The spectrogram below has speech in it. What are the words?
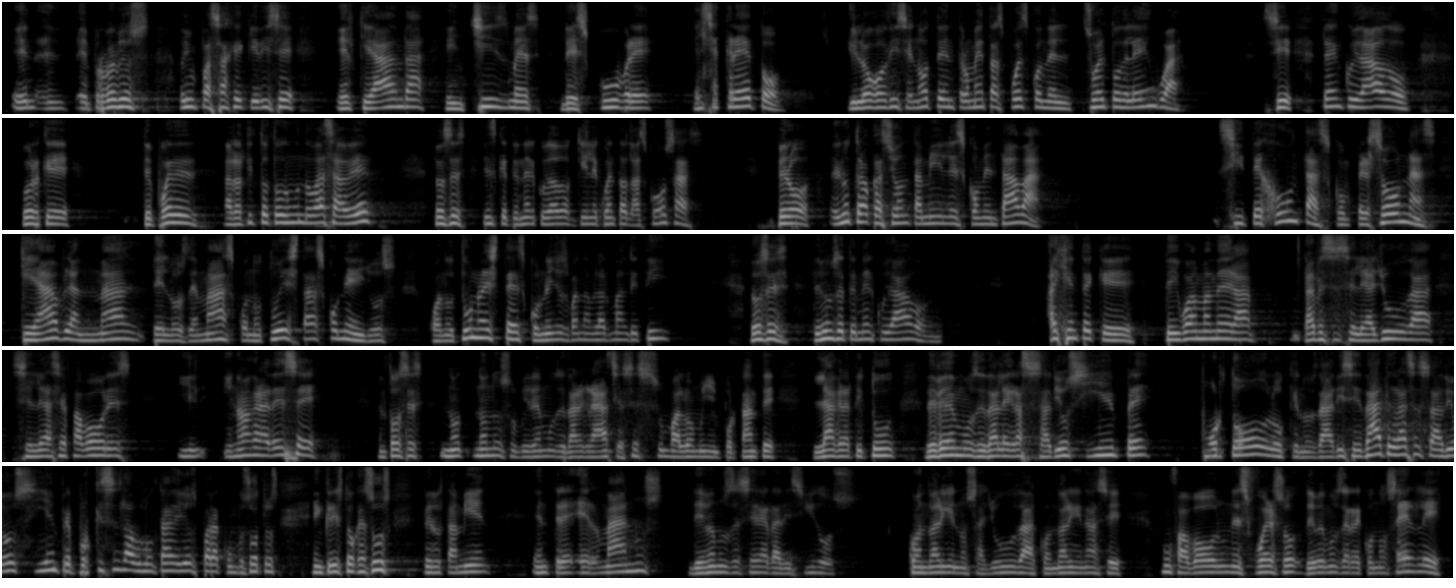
En, Proverbios hay un pasaje que dice, el que anda en chismes descubre el secreto. Y luego dice, no te entrometas pues con el suelto de lengua. Sí, ten cuidado, porque te puede, al ratito todo el mundo va a saber. Entonces tienes que tener cuidado a quién le cuentas las cosas. Pero en otra ocasión también les comentaba, si te juntas con personas que hablan mal de los demás cuando tú estás con ellos, cuando tú no estés con ellos van a hablar mal de ti. Entonces debemos de tener cuidado. Hay gente que de igual manera a veces se le ayuda, se le hace favores y, no agradece. Entonces no, no nos olvidemos de dar gracias. Ese es un valor muy importante. La gratitud. Debemos de darle gracias a Dios siempre por todo lo que nos da. Dice, dad gracias a Dios siempre, porque esa es la voluntad de Dios para con vosotros en Cristo Jesús. Pero también entre hermanos debemos de ser agradecidos. Cuando alguien nos ayuda, cuando alguien hace un favor, un esfuerzo, debemos de reconocerle.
